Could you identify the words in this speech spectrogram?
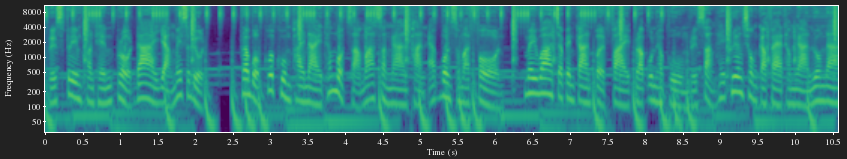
หรือสตรีมคอนเทนต์โปรดได้อย่างไม่สะดุด ระบบควบคุมภายในทั้งหมดสามารถสั่งงานผ่านแอปบนสมาร์ทโฟน ไม่ว่าจะเป็นการเปิดไฟปรับอุณหภูมิ หรือสั่งให้เครื่องชงกาแฟทำงานล่วงหน้า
